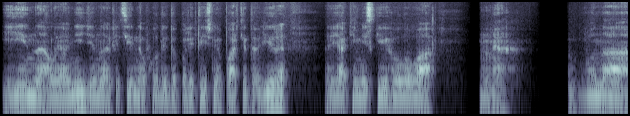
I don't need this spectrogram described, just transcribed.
Інна Леонідівна офіційно входить до політичної партії довіри, як і міський голова. Е, Вона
